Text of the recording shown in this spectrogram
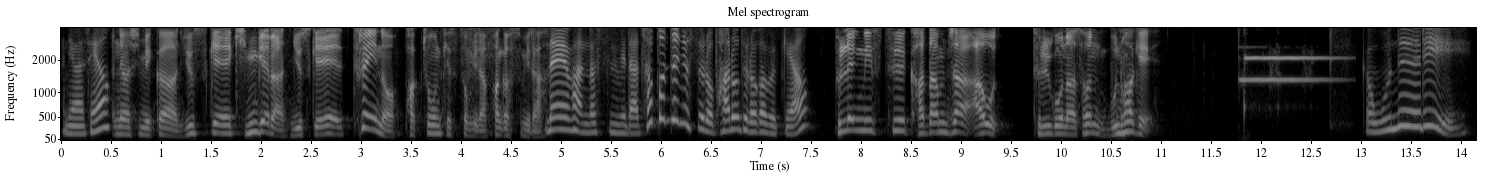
안녕하세요. 안녕하십니까 뉴스계의 김계란, 뉴스계의 트레이너 박종훈 캐스터입니다. 반갑습니다. 네, 반갑습니다. 첫 번째 뉴스로 바로 들어가 볼게요. 블랙리스트 가담자 아웃 들고 나선 문화계. 그러니까 오늘이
